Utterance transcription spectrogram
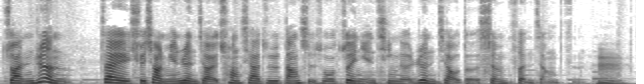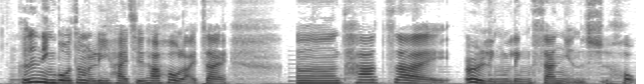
转任在学校里面任教，也创下就是当时说最年轻的任教的身份这样子，嗯。可是宁波这么厉害，其实他后来在。嗯，他在二零零三年的时候，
